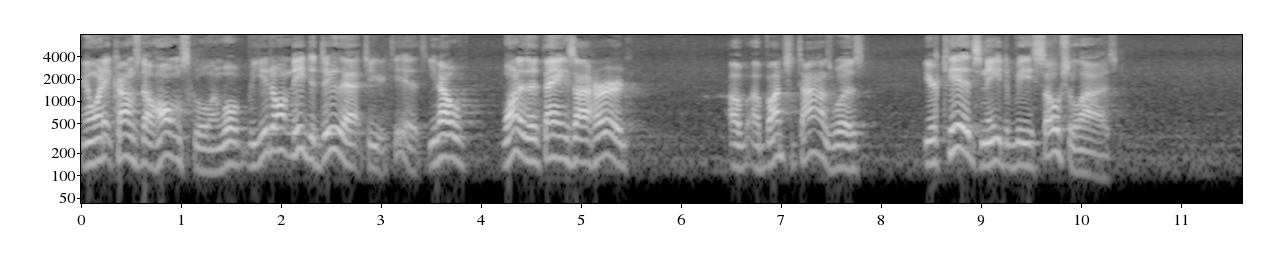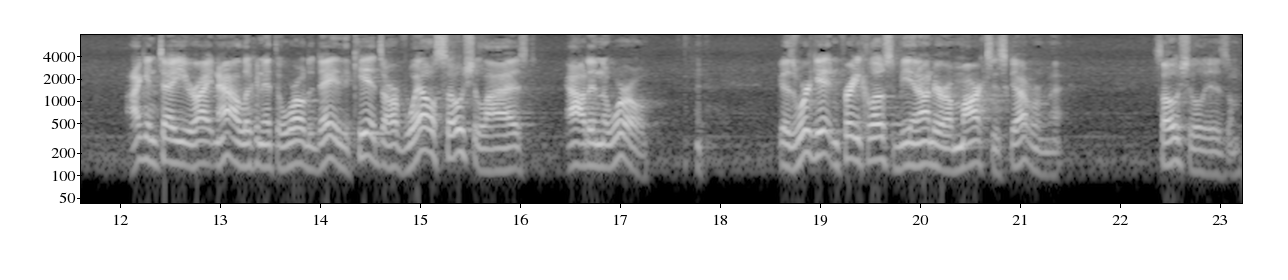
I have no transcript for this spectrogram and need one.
And when it comes to homeschooling, well, you don't need to do that to your kids. You know, one of the things I heard a, a bunch of times was your kids need to be socialized. I can tell you right now, looking at the world today, the kids are well socialized out in the world because we're getting pretty close to being under a Marxist government, socialism.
